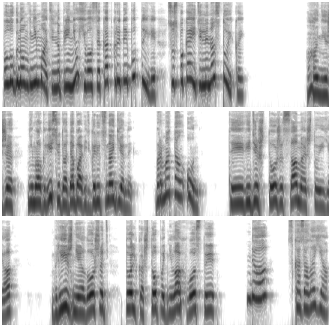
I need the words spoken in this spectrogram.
Полугном внимательно принюхивался к открытой бутыли с успокоительной настойкой. «Они же не могли сюда добавить галлюциногены!» – бормотал он. «Ты видишь то же самое, что и я. Ближняя лошадь только что подняла хвост и...» «Да», – сказала я,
